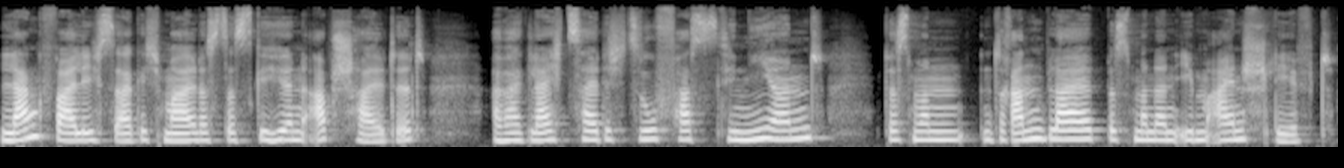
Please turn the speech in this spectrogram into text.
langweilig, sag ich mal, dass das Gehirn abschaltet, aber gleichzeitig so faszinierend, dass man dranbleibt, bis man dann eben einschläft.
